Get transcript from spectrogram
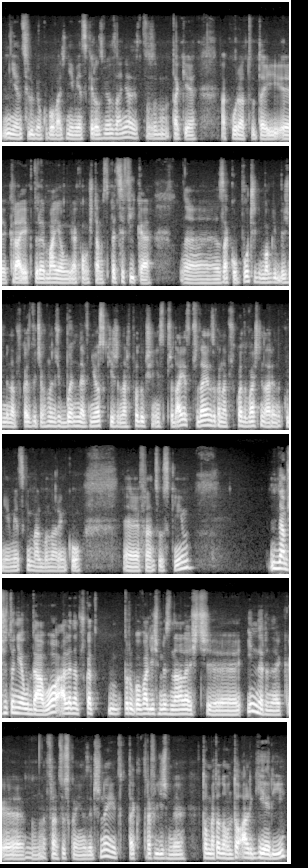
Niemcy lubią kupować niemieckie rozwiązania. To są takie akurat tutaj e, kraje, które mają jakąś tam specyfikę E, zakupu, czyli moglibyśmy na przykład wyciągnąć błędne wnioski, że nasz produkt się nie sprzedaje, sprzedając go na przykład właśnie na rynku niemieckim albo na rynku e, francuskim. Nam się to nie udało, ale na przykład próbowaliśmy znaleźć e, inny rynek francuskojęzyczny i tak trafiliśmy tą metodą do Algierii,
